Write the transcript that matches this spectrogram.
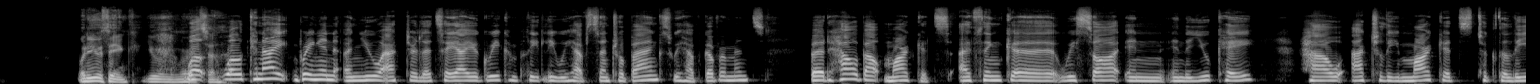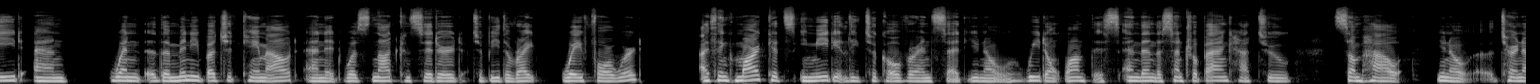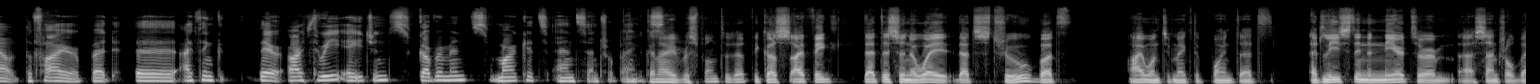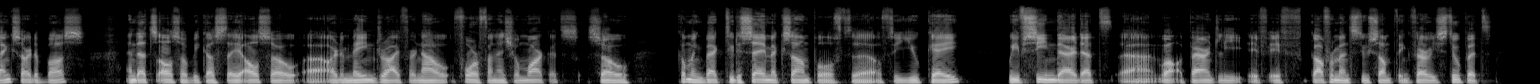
What do you think, you well, well, can I bring in a new actor? Let's say I agree completely. We have central banks, we have governments, but how about markets? I think uh, we saw in in the UK how actually markets took the lead, and when the mini budget came out, and it was not considered to be the right way forward. I think markets immediately took over and said, you know, we don't want this. And then the central bank had to somehow you know, uh, turn out the fire. But uh, I think there are three agents governments, markets, and central banks. Can I respond to that? Because I think that is, in a way, that's true. But I want to make the point that, at least in the near term, uh, central banks are the boss. And that's also because they also uh, are the main driver now for financial markets. So, coming back to the same example of the of the UK, we've seen there that uh, well apparently if if governments do something very stupid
